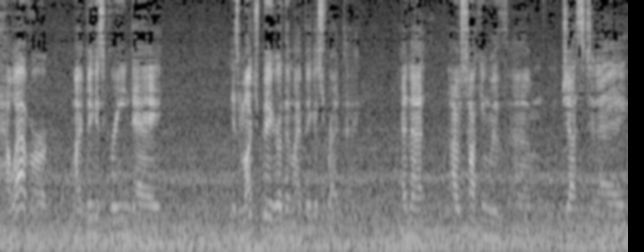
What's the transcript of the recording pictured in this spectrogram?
however, my biggest green day is much bigger than my biggest red day. And that I was talking with Jess today,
